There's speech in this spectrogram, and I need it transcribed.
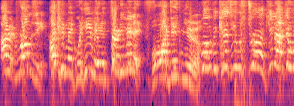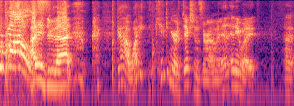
I'm at Rumsey. I can make what he made in 30 minutes. Well, why didn't you? Well, because he was drunk. You knocked over bottles. I didn't do that. God, why are you you're kicking your addictions around, man? Anyway, uh,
